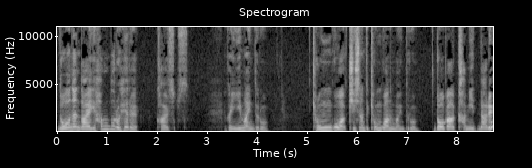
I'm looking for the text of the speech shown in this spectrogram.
너는 나에게 함부로 해를 가할 수 없어. 약간 이 마인드로 경고 귀신한테 경고하는 마인드로 너가 감히 나를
